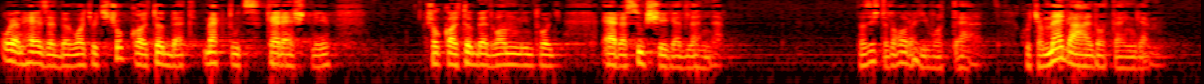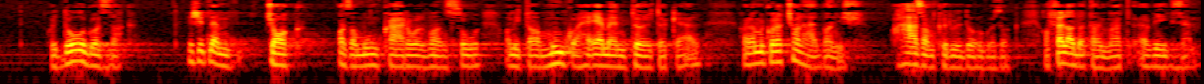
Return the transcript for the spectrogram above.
olyan helyzetben vagy, hogy sokkal többet meg tudsz keresni, sokkal többet van, mint hogy erre szükséged lenne. De az Isten arra hívott el, hogyha megáldott engem, hogy dolgozzak, és itt nem csak az a munkáról van szó, amit a munkahelyemen töltök el, hanem amikor a családban is, a házam körül dolgozok, a feladataimat végzem.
